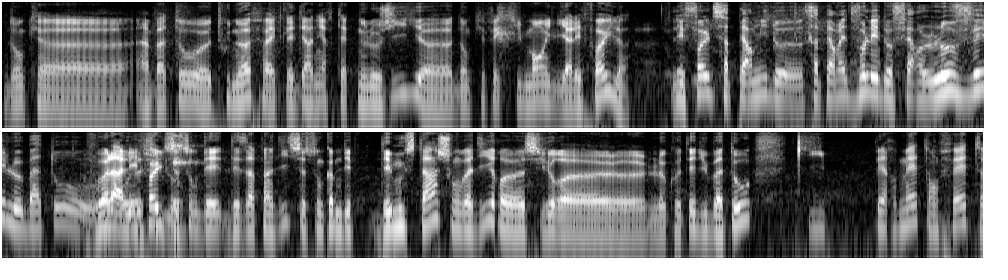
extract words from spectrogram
Donc un bateau tout neuf avec les dernières technologies. donc effectivement, il y a les foils. Les foils, ça, permet de, ça permet de voler, de faire lever le bateau. Voilà, les foils, ce sont des, appendices, ce sont comme des, moustaches, on va dire, euh, sur euh, le côté du bateau, qui permettent en fait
